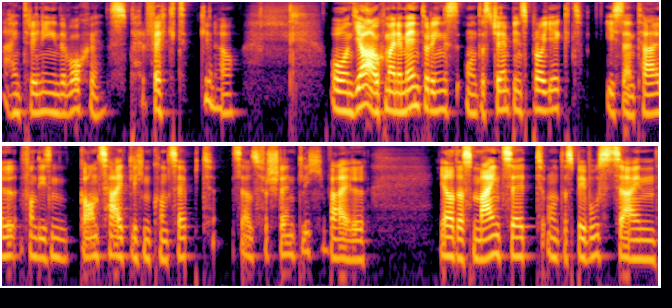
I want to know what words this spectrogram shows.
ein Training in der Woche. Das ist perfekt, genau. Und ja, auch meine Mentorings und das Champions-Projekt ist ein Teil von diesem ganzheitlichen Konzept, selbstverständlich, weil ja, das Mindset und das Bewusstsein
